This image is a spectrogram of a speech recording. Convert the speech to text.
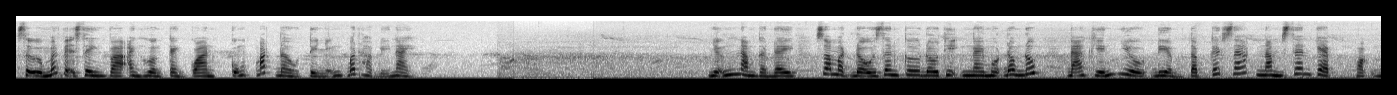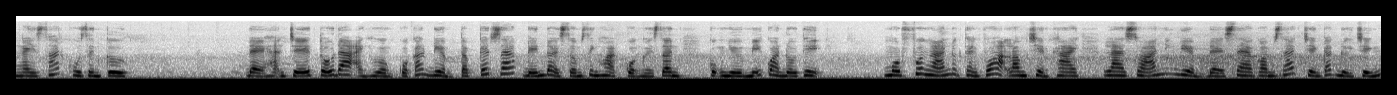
Sự mất vệ sinh và ảnh hưởng cảnh quan cũng bắt đầu từ những bất hợp lý này. Những năm gần đây, do mật độ dân cư đô thị ngày một đông đúc đã khiến nhiều điểm tập kết rác nằm xen kẹp hoặc ngay sát khu dân cư. Để hạn chế tối đa ảnh hưởng của các điểm tập kết rác đến đời sống sinh hoạt của người dân cũng như mỹ quan đô thị, một phương án được thành phố Hạ Long triển khai là xóa những điểm để xe gom rác trên các đường chính.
